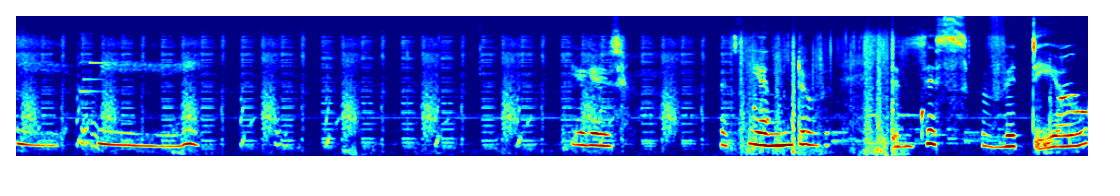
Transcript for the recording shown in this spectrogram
wee, wee. yeah, guys, that's the end of this video.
